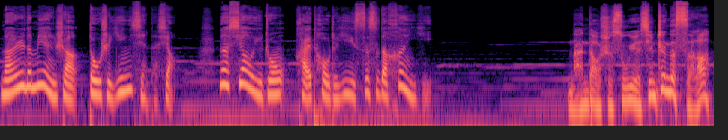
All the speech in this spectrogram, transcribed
男人的面上都是阴险的笑，那笑意中还透着一丝丝的恨意。难道是苏月心真的死了？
